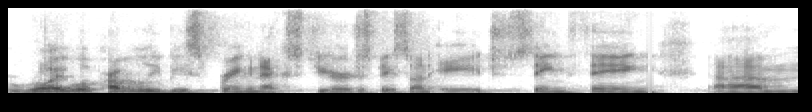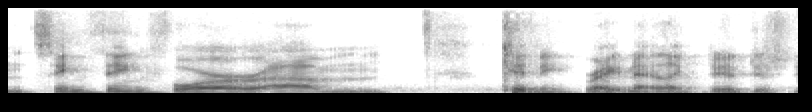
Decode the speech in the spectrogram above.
Roy will probably be spring next year, just based on age. Same thing. Um, same thing for um, Kidney, right? Like just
